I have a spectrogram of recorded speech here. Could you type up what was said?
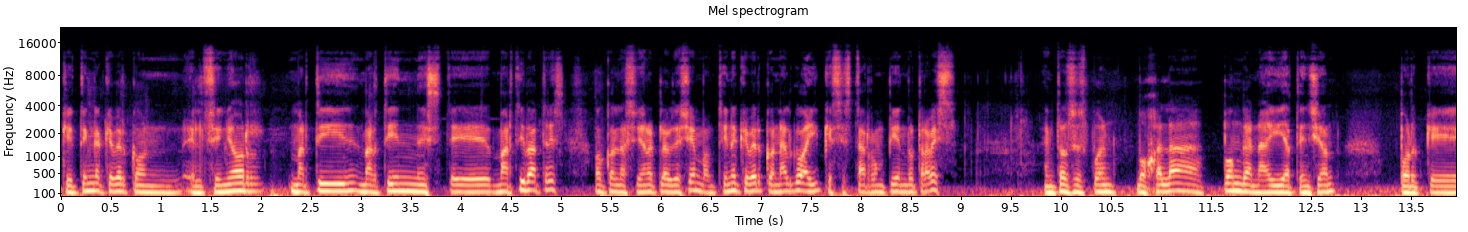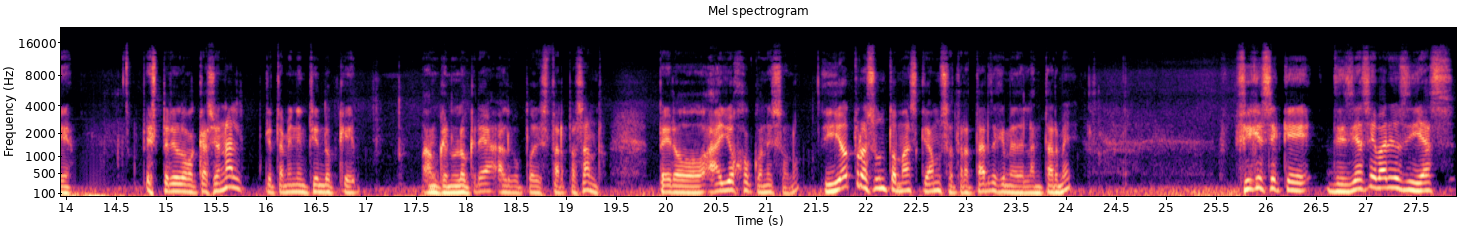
que tenga que ver con el señor Martín, Martín, este, Martí Batres o con la señora Claudia Sheinbaum, tiene que ver con algo ahí que se está rompiendo otra vez. Entonces, bueno, ojalá pongan ahí atención porque es periodo vacacional, que también entiendo que aunque no lo crea, algo puede estar pasando. Pero hay ojo con eso, ¿no? Y otro asunto más que vamos a tratar, déjeme adelantarme. Fíjese que desde hace varios días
